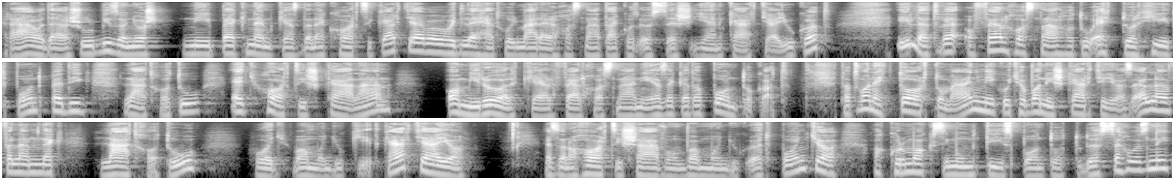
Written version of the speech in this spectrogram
ráadásul bizonyos népek nem kezdenek harci kártyával, vagy lehet, hogy már elhasználták az összes ilyen kártyájukat, illetve a felhasználható 1-től 7 pont pedig látható egy harci skálán, amiről kell felhasználni ezeket a pontokat. Tehát van egy tartomány, még hogyha van is kártyája az ellenfelemnek, látható, hogy van mondjuk két kártyája, ezen a harci sávon van mondjuk 5 pontja, akkor maximum 10 pontot tud összehozni,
